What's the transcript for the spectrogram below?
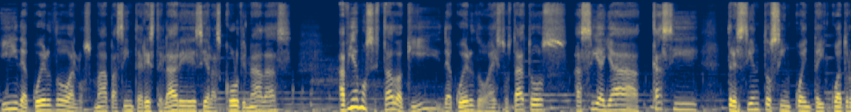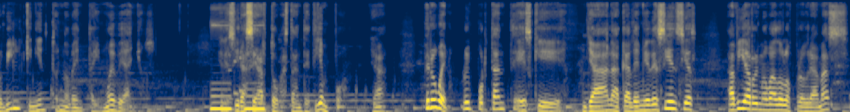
y de acuerdo a los mapas interestelares y a las coordenadas, habíamos estado aquí, de acuerdo a estos datos, hacía ya casi 354.599 años. Es decir, hace harto bastante tiempo, ¿ya? Pero bueno, lo importante es que ya la Academia de Ciencias había renovado los programas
